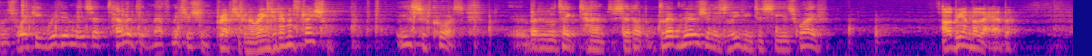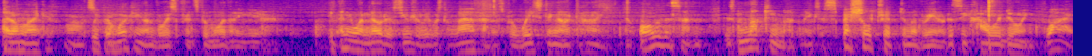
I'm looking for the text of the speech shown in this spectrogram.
who's working with him, is a talented mathematician. Perhaps you can arrange a demonstration. Yes, of course. But it'll take time to set up. Gleb Nerzhin is leaving to see his wife. I'll be in the lab. I don't like it. We've been working on voice prints for more than a year. If anyone noticed, usually it was to laugh at us for wasting our time. Now, all of a sudden, this mucky muck makes a special trip to Mavrino to see how we're doing. Why?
